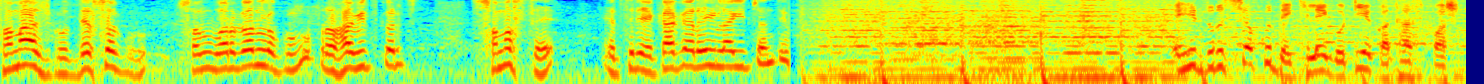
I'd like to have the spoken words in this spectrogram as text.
ସମାଜକୁ ଦେଶକୁ ସବୁ ବର୍ଗର ଲୋକଙ୍କୁ ପ୍ରଭାବିତ କରିଛି ସମସ୍ତେ ଏଥିରେ ଏକାକାର ହୋଇ ଲାଗିଛନ୍ତି ଏହି ଦୃଶ୍ୟକୁ ଦେଖିଲେ ଗୋଟିଏ କଥା ସ୍ପଷ୍ଟ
